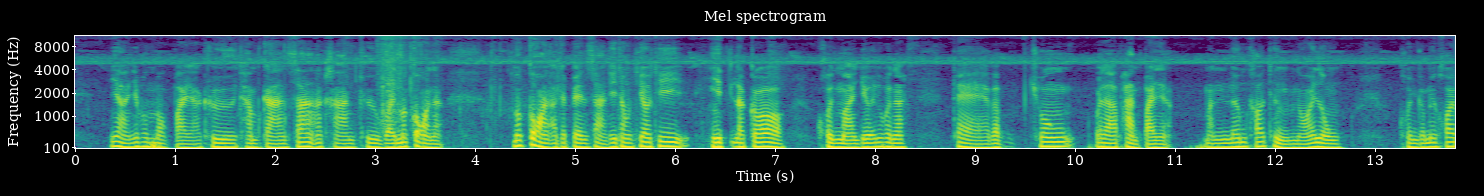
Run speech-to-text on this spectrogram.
ๆอย่างที่ผมบอกไปอะคือทำการสร้างอาคารคือไว้เมื่อก่อนอะเมื่อก่อนอาจจะเป็นสถานที่ท่องเที่ยวที่ฮิตแล้วก็คนมาเยอะทุกคนนะ แต่แบบช่วงเวลาผ่านไปเนี่ย มันเริ่มเข้าถึงน้อยลง คนก็ไม่ค่อย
